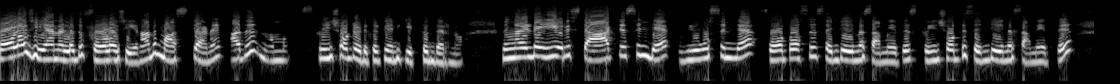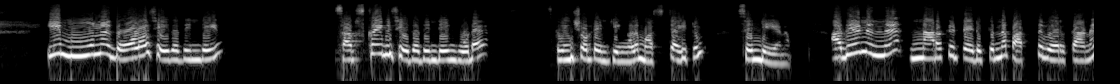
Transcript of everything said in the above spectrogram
ഫോളോ ചെയ്യാനുള്ളത് ഫോളോ ചെയ്യണം. അത് മസ്റ്റ് ആണ്. അത് നമുക്ക് സ്ക്രീൻഷോട്ട് എടുത്തിട്ട് എനിക്ക് ഇട്ടും തരണം. നിങ്ങളുടെ ഈ ഒരു സ്റ്റാറ്റസിന്റെ വ്യൂസിന്റെ ഫോട്ടോസ് സെൻഡ് ചെയ്യുന്ന സമയത്ത് സ്ക്രീൻഷോട്ട് സെൻഡ് ചെയ്യുന്ന സമയത്ത് ഈ മൂന്ന് ഫോളോ ചെയ്തതിന്റെയും സബ്സ്ക്രൈബ് ചെയ്തതിന്റെയും കൂടെ സ്ക്രീൻഷോട്ട് എനിക്ക് നിങ്ങൾ മസ്റ്റ് ആയിട്ടും സെൻഡ് ചെയ്യണം. അതിൽ നിന്ന് നറുക്കിട്ട് എടുക്കുന്ന പത്ത് പേർക്കാണ്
